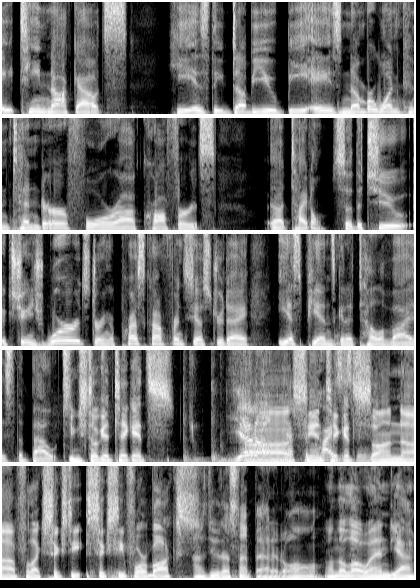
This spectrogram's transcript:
18 knockouts. He is the WBA's number one contender for uh, Crawford's uh, title. So the two exchanged words during a press conference yesterday. ESPN's going to televise the bout. You can still get tickets. Yeah. Uh, seeing tickets me. on uh, for like 60, 64 bucks Oh, dude, that's not bad at all. on the low end. Yeah.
